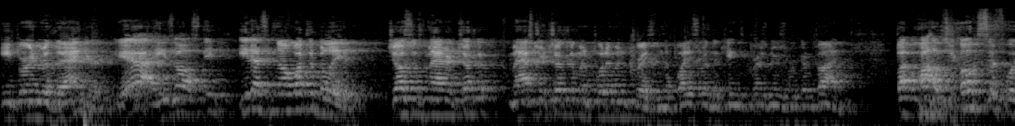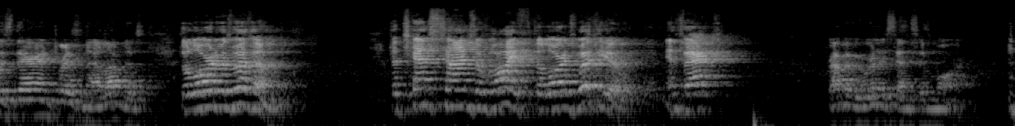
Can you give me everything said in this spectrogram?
He burned with anger. Yeah, he's all steamed. He doesn't know what to believe. Joseph's master took, him and put him in prison, the place where the king's prisoners were confined. But while Joseph was there in prison, I love this, the Lord was with him. The tense times of life, the Lord's with you. In fact, probably really sends him more.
